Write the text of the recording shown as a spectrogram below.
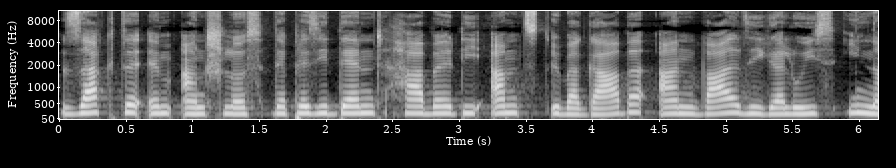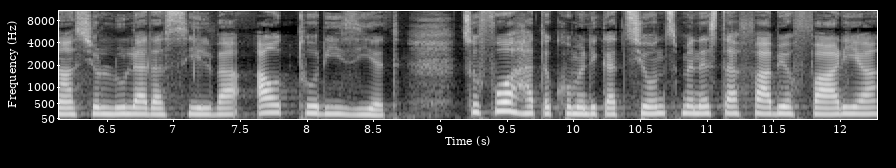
sagte im Anschluss, der Präsident habe die Amtsübergabe an Wahlsieger Luis Inácio Lula da Silva autorisiert. Zuvor hatte Kommunikationsminister Fabio Faria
